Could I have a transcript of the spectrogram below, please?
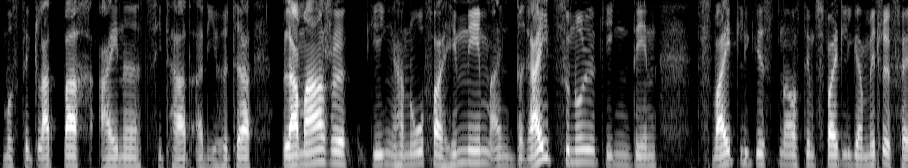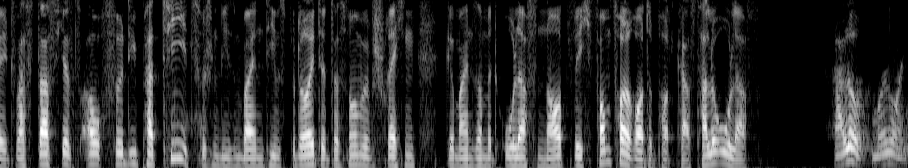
musste Gladbach eine, Zitat Adi Hütter, Blamage gegen Hannover hinnehmen. Ein 3 zu 0 gegen den Zweitligisten aus dem Zweitliga-Mittelfeld. Was das jetzt auch für die Partie zwischen diesen beiden Teams bedeutet, das wollen wir besprechen, gemeinsam mit Olaf Nordwig vom Vollrotte-Podcast. Hallo Olaf. Hallo, moin moin.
